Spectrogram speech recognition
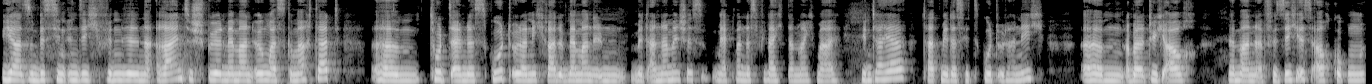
Ja, so ein bisschen in sich reinzuspüren, wenn man irgendwas gemacht hat, ähm, tut einem das gut oder nicht. Gerade wenn man in, mit anderen Menschen ist, merkt man das vielleicht dann manchmal hinterher. Tat mir das jetzt gut oder nicht? Ähm, aber natürlich auch, wenn man für sich ist, auch gucken,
